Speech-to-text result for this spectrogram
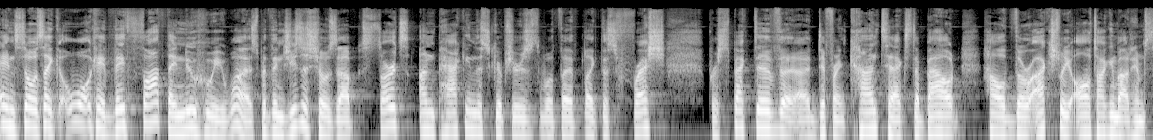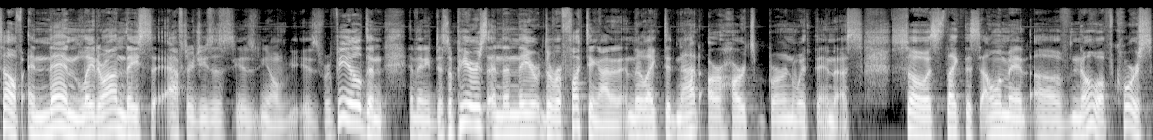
and so it's like, well, okay, they thought they knew who he was, but then Jesus shows up, starts unpacking the scriptures with a, like this fresh perspective, uh, a different context about how they're actually all talking about himself. And then later on, they after Jesus is you know is revealed and and then he disappears, and then they they're reflecting on it, and they're like, did not our hearts burn within us? So it's like this element of no, of course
